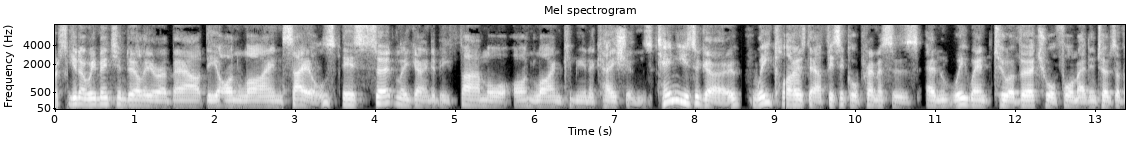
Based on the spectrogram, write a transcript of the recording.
us? You know, we mentioned earlier about the online sales. There's certainly going to be far more online communications. Ten years ago, we closed our physical premises and we went to a virtual format in terms of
